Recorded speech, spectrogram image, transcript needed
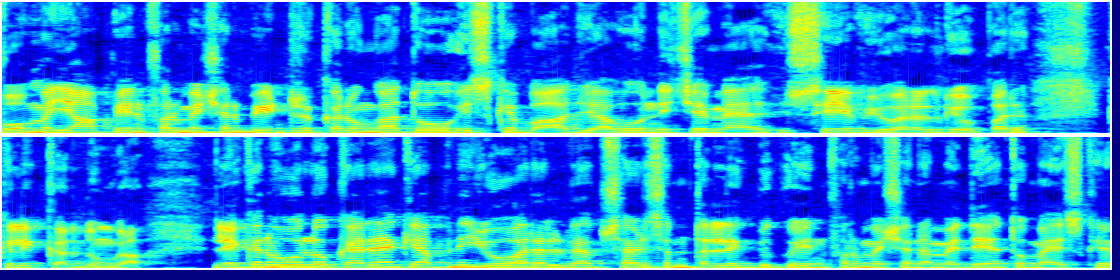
वो मैं यहाँ पर इन्फॉर्मेशन भी इंटर करूँगा तो इसके बाद जो है वो नीचे मैं सेव यू आर एल के ऊपर क्लिक कर दूँगा। लेकिन वो लोग कह रहे हैं कि अपनी यू आर एल वेबसाइट से मतलब भी कोई इन्फॉर्मेशन हमें दें तो मैं इसके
